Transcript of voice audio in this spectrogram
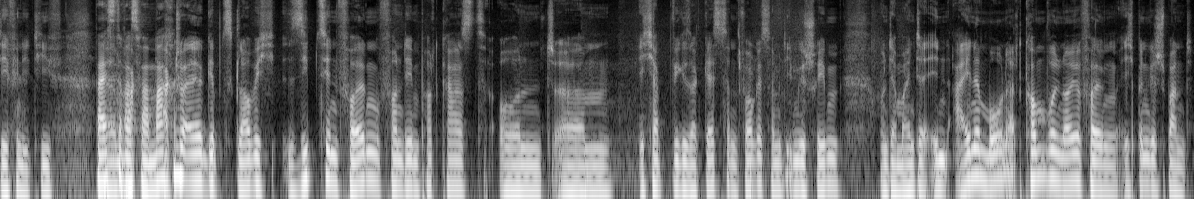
definitiv. Weißt du, Ähm, was wir machen? Aktuell gibt es, glaube ich, 17 Folgen von dem Podcast und ähm, ich habe, wie gesagt, gestern, vorgestern mit ihm geschrieben und er meinte, in einem Monat kommen wohl neue Folgen. Ich bin gespannt.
